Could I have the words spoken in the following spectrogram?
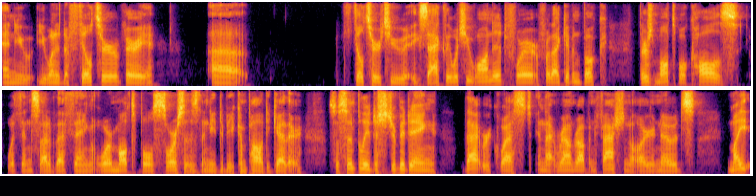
and you, you wanted to filter very uh, filter to exactly what you wanted for, for that given book, there's multiple calls with inside of that thing or multiple sources that need to be compiled together. So simply distributing that request in that round robin fashion to all your nodes might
